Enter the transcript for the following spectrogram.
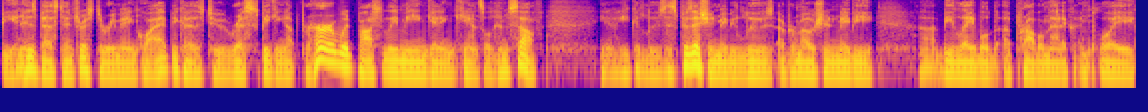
be in his best interest to remain quiet because to risk speaking up for her would possibly mean getting canceled himself. You know, he could lose his position, maybe lose a promotion, maybe uh, be labeled a problematic employee.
